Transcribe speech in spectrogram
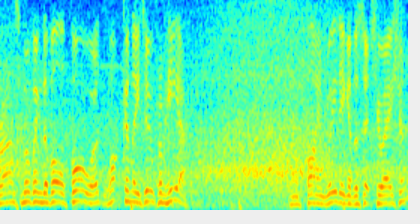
France moving the ball forward. What can they do from here? A fine reading of the situation.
